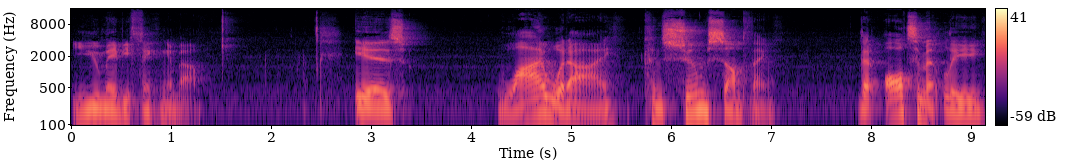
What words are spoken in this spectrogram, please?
you may be thinking about, is why would I consume something that ultimately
